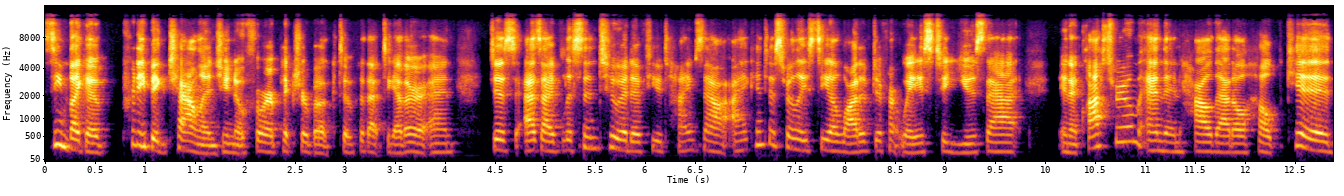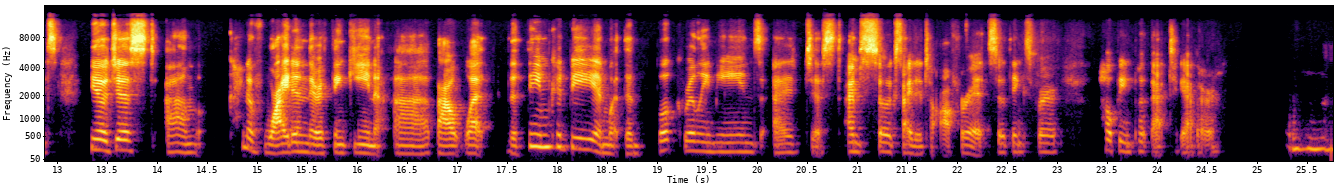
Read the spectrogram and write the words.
seemed like a pretty big challenge you know for a picture book to put that together and just as i've listened to it a few times now i can just really see a lot of different ways to use that in a classroom and then how that'll help kids you know just um, kind of widen their thinking uh, about what the theme could be and what the book really means i just i'm so excited to offer it so thanks for helping put that together. Mm-hmm.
